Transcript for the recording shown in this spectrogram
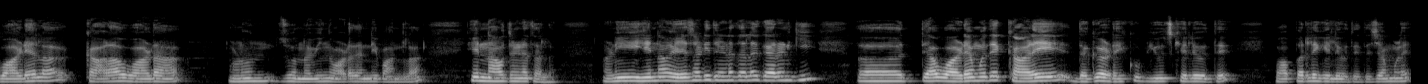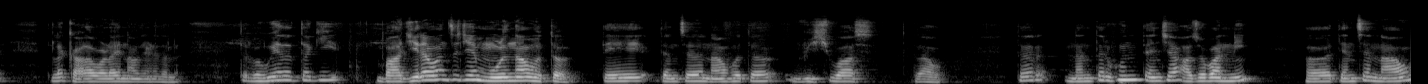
वाड्याला काळा वाडा म्हणून जो नवीन वाडा त्यांनी बांधला हे नाव देण्यात आलं. आणि हे नाव यासाठी देण्यात आलं कारण की त्या वाड्यामध्ये काळे दगड हे खूप यूज केले होते वापरले गेले होते. त्याच्यामुळे त्याला काळावाडा हे नाव देण्यात आलं. तर बघूयात आता की बाजीरावांचं जे मूळ नाव होतं ते त्यांचं नाव होतं विश्वासराव. तर नंतरहून त्यांच्या आजोबांनी त्यांचं नाव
